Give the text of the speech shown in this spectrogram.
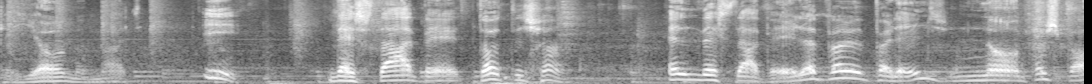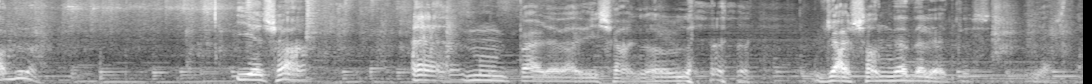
que jo me'n vaig, i destape tot això. El destape era per, per ells, no pel poble. I això, eh, mon pare va dir això, no, jo som de dretes, ja està.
